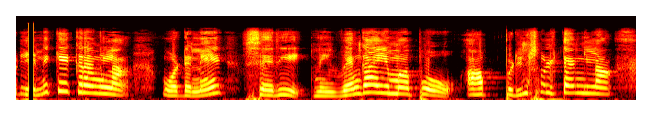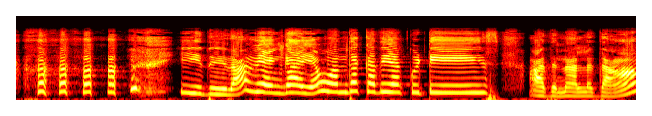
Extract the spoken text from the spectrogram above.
அப்படின்னு கேட்குறாங்களாம் உடனே சரி நீ வெங்காயமா போ அப்படின்னு சொல்லிட்டாங்களாம். இதுதான் வெங்காயம் வந்த கதையா குட்டீஸ். அதனால தான்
